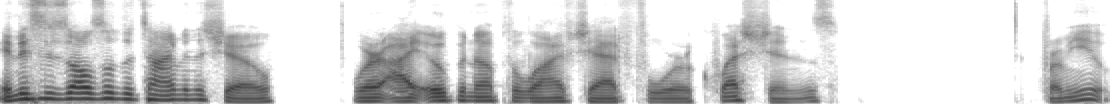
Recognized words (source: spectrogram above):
And this is also the time in the show where I open up the live chat for questions from you.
